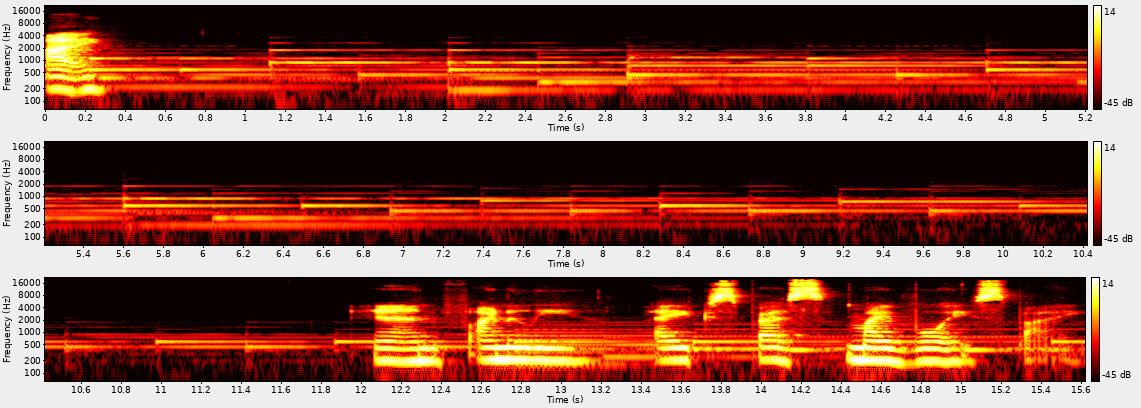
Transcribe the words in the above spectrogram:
By And finally, I express my voice by.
